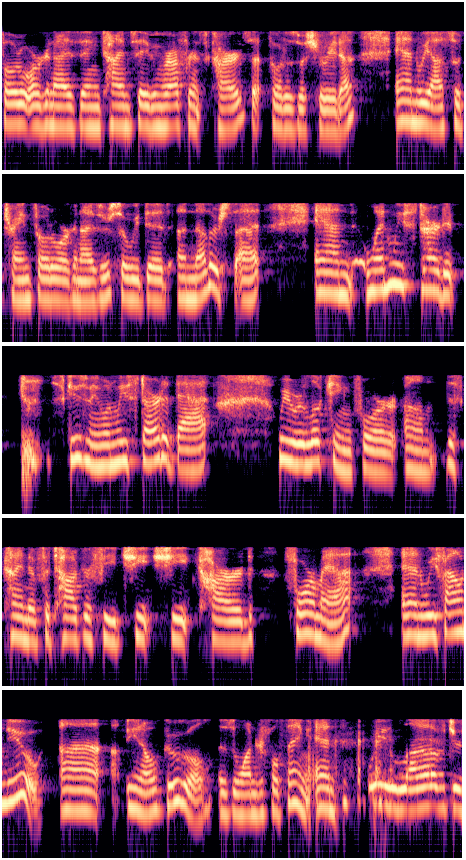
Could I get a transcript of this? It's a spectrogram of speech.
photo organizing time saving reference cards at Photos with Sharita. And we also train photo organizers. So we did another set. And when we started, excuse me, when we started that, we were looking for um, this kind of photography cheat sheet card format and we found you. Uh, you know, Google is a wonderful thing, and we loved your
